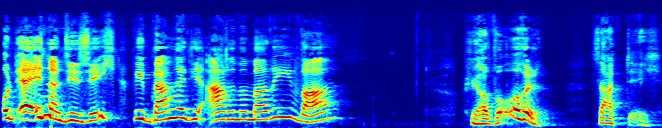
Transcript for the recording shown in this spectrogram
Und erinnern Sie sich, wie bange die arme Marie war? Jawohl, sagte ich.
